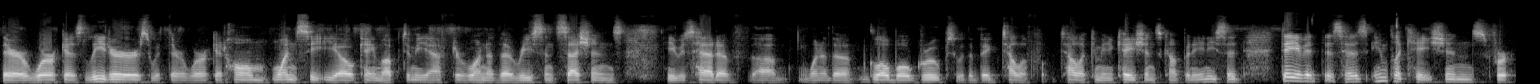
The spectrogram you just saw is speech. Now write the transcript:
their work as leaders, with their work at home. One CEO came up to me after one of the recent sessions. He was head of um, one of the global groups with a big tele- telecommunications company, and he said, David, this has implications for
